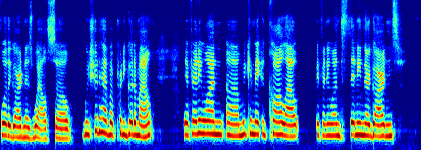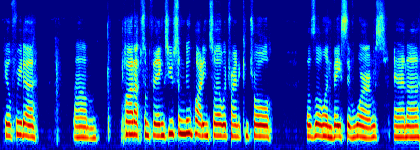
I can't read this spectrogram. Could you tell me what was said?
for the garden as well. So we should have a pretty good amount. If anyone, um, we can make a call out. If anyone's thinning their gardens, feel free to um, pot up some things. Use some new potting soil. We're trying to control those little invasive worms. And uh,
